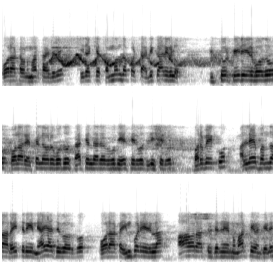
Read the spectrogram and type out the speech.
ಹೋರಾಟವನ್ನು ಮಾಡ್ತಾ ಇದ್ದೀವಿ. ಇದಕ್ಕೆ ಸಂಬಂಧಪಟ್ಟ ಅಧಿಕಾರಿಗಳು ಚಿತ್ತೂರು ಪಿ ಡಿ ಇರ್ಬೋದು, ಕೋಲಾರ ಎಸ್ ಎಲ್ ಇರ್ಬೋದು, ತಹಸೀಲ್ದಾರ್ ಇರ್ಬೋದು, ಎ ಸಿ ಇರ್ಬೋದು, ಡಿ ಸಿ ಇರ್ಬೋದು ಬರಬೇಕು ಅಲ್ಲೇ ಬಂದು ಆ ರೈತರಿಗೆ ನ್ಯಾಯ ಸಿಗೋವರೆಗೂ ಹೋರಾಟ ಹಿಂಪಡೆಯೋದಿಲ್ಲ ಆಹೋರಾತ್ರಿ ದಿನೆಯನ್ನು ಮಾಡ್ತೀವಿ ಅಂತೇಳಿ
